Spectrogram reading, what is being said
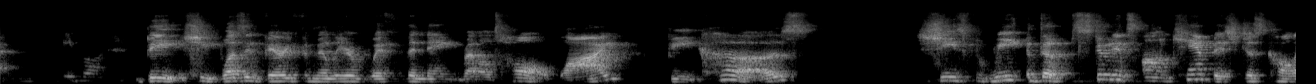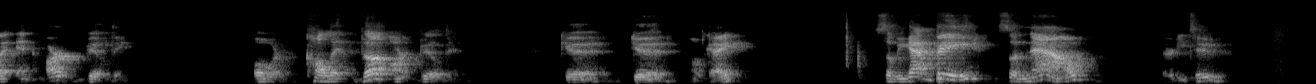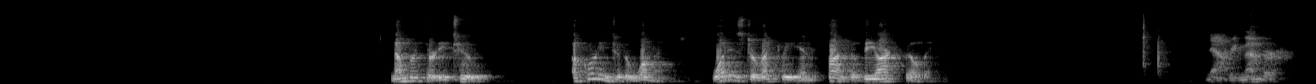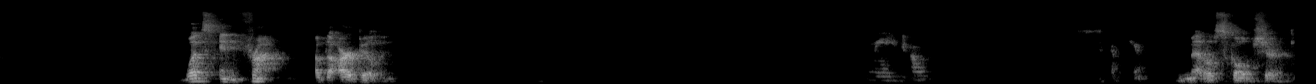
B, she wasn't very familiar with the name Reynolds Hall. Why? Because she's we the students on campus just call it an art building or call it the art building. Good, good. Okay. So we got B. So now 32. Number 32. According to the woman, what is directly in front of the art building? Now remember, what's in front of the art building? Metal sculpture. metal sculpture.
